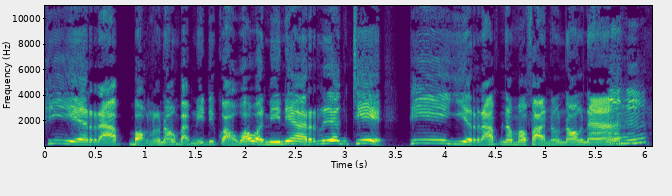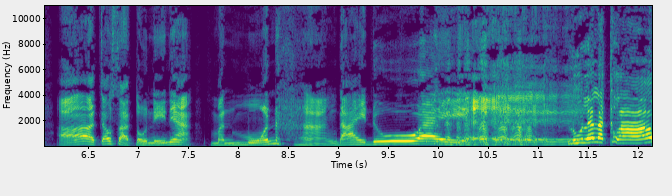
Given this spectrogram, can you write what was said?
พี่ยีรับบอกน้องๆแบบนี้ดีกว่าว่าวันนี้เนี่ยเรื่องที่พี่ยีรับนำมาฝากน้องๆนะอือฮึอ่าเจ้าสัตว์ตัวนี้เนี่ย มันม้วนห่างได้ด้วย รู้แล้วล่ะครับ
